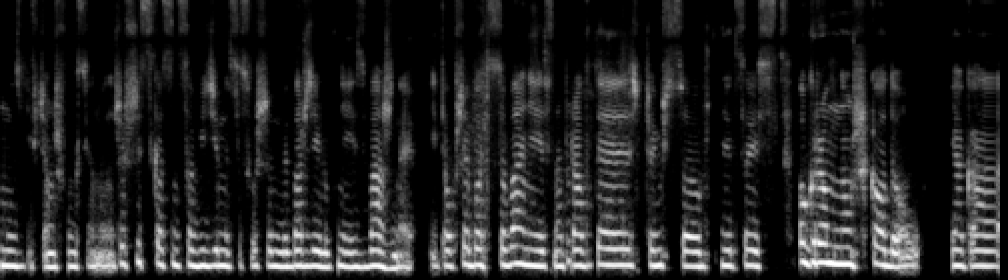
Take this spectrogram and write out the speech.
mózgi wciąż funkcjonują. Znaczy wszystko, co widzimy, co słyszymy, bardziej lub nie jest ważne. I to przebodźcowanie jest naprawdę czymś, co, co jest ogromną szkodą jako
